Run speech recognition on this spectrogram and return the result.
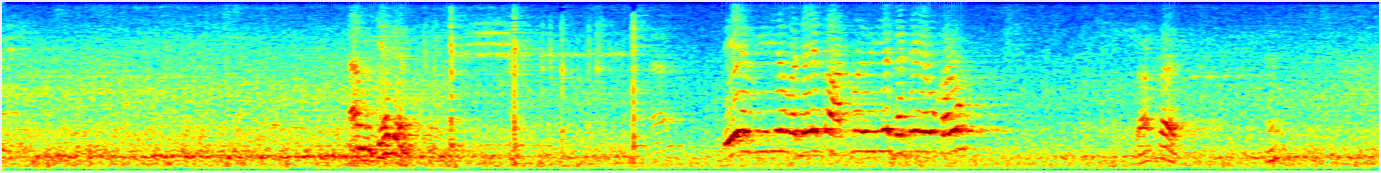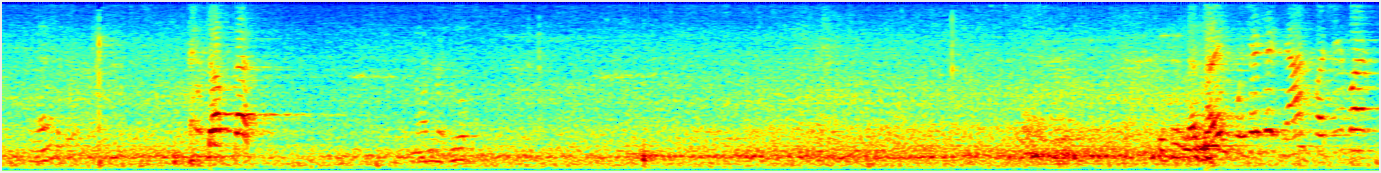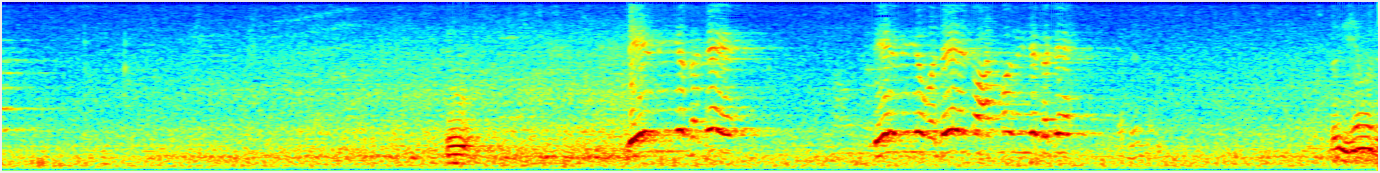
આ કેમ દેહ વીર્ય વધે તો આત્મવીર્ય ઘટે એવું ખરું? ચોક્કસ. ચોક્કસ નહીં પૂછે છે જ્ઞાન પછી પણ. એવું. દેહ ઘટે. દેહ વીર્ય વધે તો આત્મવીર્ય ઘટે. તો નિયમ જ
